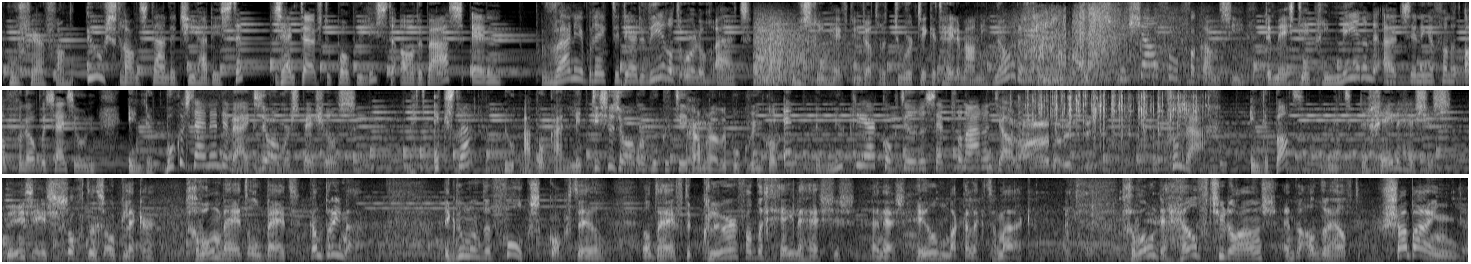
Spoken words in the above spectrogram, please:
Hoe ver van uw strand staan de jihadisten? Zijn thuis de populisten al de baas? En wanneer breekt de Derde Wereldoorlog uit? Misschien heeft u dat retourticket helemaal niet nodig. Speciaal voor op vakantie. De meest deprimerende uitzendingen van het afgelopen seizoen in de Boekenstein en de Wijk zomerspecials. Met extra uw apocalyptische zomerboekentip Gaan we naar de boekwinkel. en een nucleair cocktailrecept van Arend Jan. Ah, daar is die. Vandaag in debat met de gele hesjes. Deze is 's ochtends ook lekker. Gewoon bij het ontbijt. Kan prima. Ik noem hem de volkscocktail, want hij heeft de kleur van de gele hesjes en hij is heel makkelijk te maken. Gewoon de helft jus en de andere helft champagne.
